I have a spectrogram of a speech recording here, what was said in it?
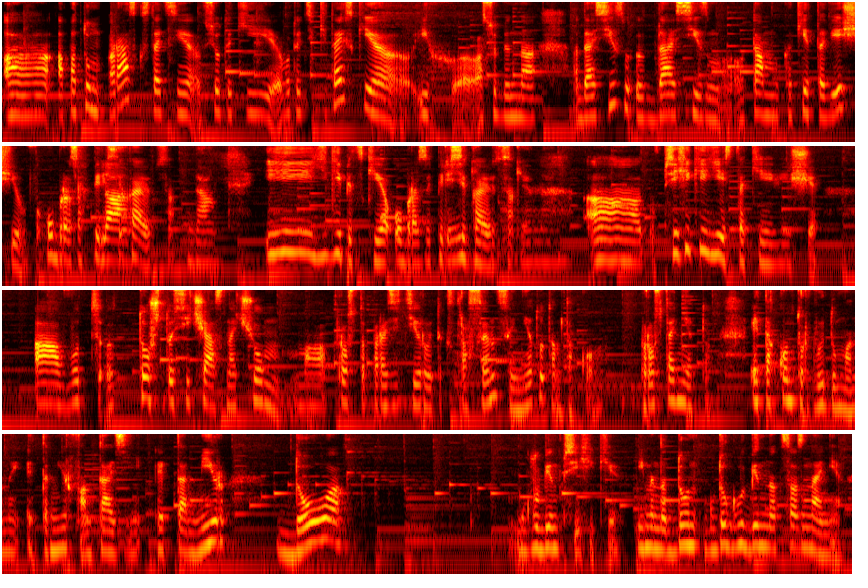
А, а потом раз, кстати, все-таки вот эти китайские, их э, особенно даосизм, даосизм там какие-то вещи в образах пересекаются. Да. И египетские образы пересекаются. Египетские, да. А, в психике есть такие вещи. А вот то, что сейчас, на чем а, просто паразитируют экстрасенсы, нету там такого. Просто нету. Это контур выдуманный, это мир фантазии, это мир до глубин психики, именно до, до глубин надсознания.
